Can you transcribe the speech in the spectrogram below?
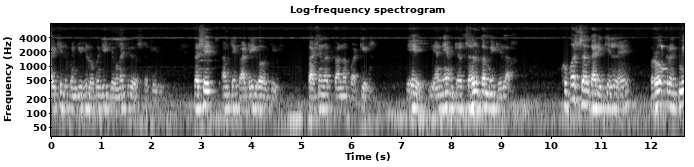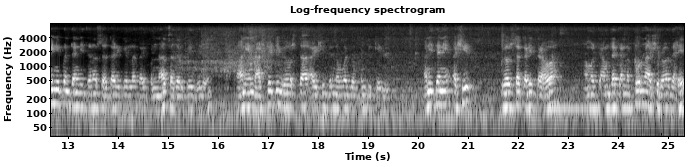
ऐंशी ते पंच्याऐंशी लोकांची जेवणाची व्यवस्था केली. तसेच आमचे काटेई गावचे काशीनाथ काना पाटील हे यांनी आमच्या सहल कमिटीला खूपच सहकार्य केलेलं आहे. रोख रकमेने पण त्यांनी त्यांना सहकार्य केला काही पन्नास हजार रुपये दिले. आणि नाश्त्याची व्यवस्था ऐंशी ते नव्वद लोकांची केली. आणि त्यांनी अशीच व्यवस्था करीत राहावा. आम्हाला आमचा त्यांना पूर्ण आशीर्वाद आहे.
